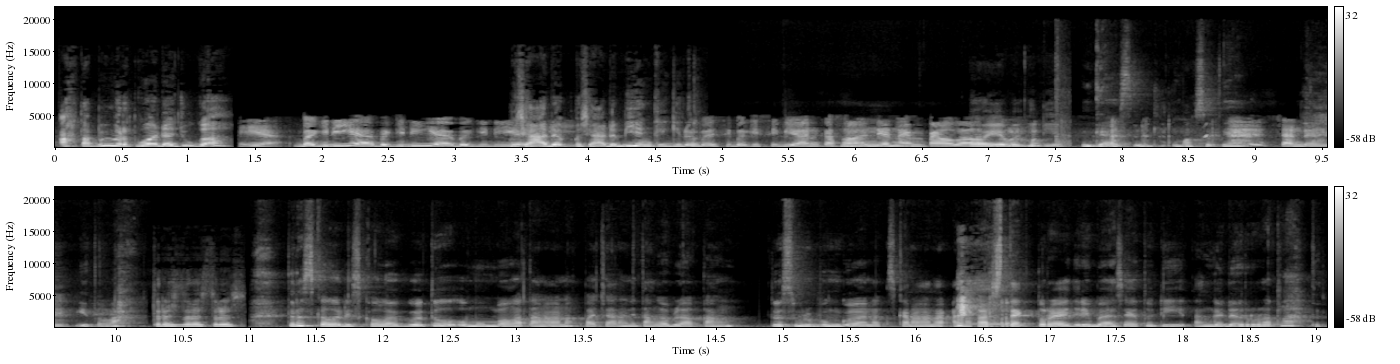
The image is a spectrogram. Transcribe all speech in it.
Ah, tapi menurut gue ada juga. Iya. Bagi dia, bagi dia, bagi dia. Masih ada, masih ada Bi yang kayak gitu. Udah bagi bagi si Bianca soalnya dia nempel banget Oh iya, dulu. bagi dia. enggak sih maksudnya Canda itulah Terus, terus, terus. Terus kalau di sekolah gue tuh umum banget anak-anak pacaran di tangga belakang. Terus berhubung gue anak sekarang anak, anak arsitektur ya, jadi bahasanya tuh di tangga darurat lah. Tuh.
